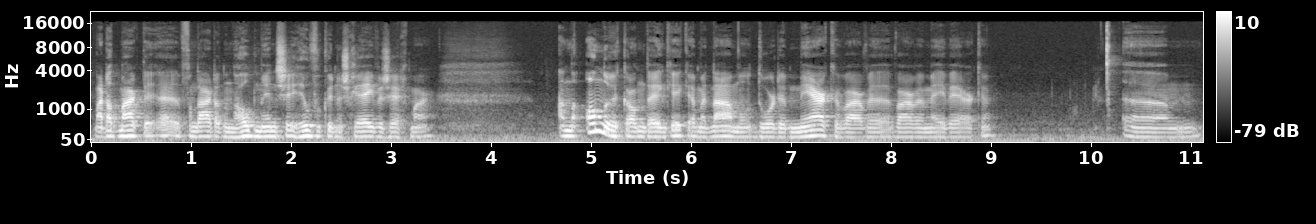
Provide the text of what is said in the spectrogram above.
Maar dat maakt, eh, vandaar dat een hoop mensen heel veel kunnen schrijven, zeg maar. Aan de andere kant denk ik, en met name door de merken waar we, waar we mee werken, um,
